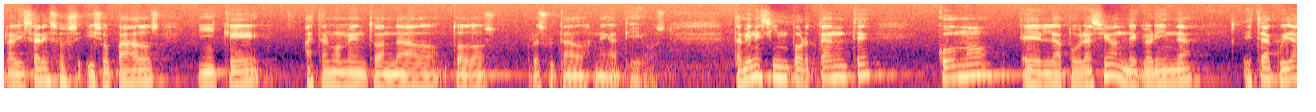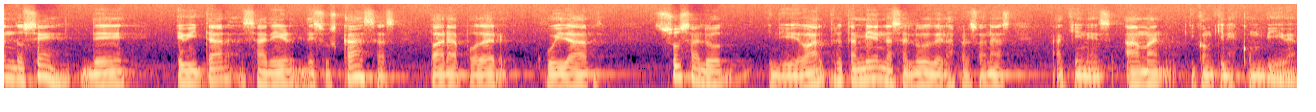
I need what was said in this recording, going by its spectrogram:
realizar esos hisopados y que hasta el momento han dado todos resultados negativos. También es importante cómo eh, la población de Clorinda está cuidándose de evitar salir de sus casas para poder cuidar su salud individual, pero también la salud de las personas a quienes aman y con quienes conviven.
